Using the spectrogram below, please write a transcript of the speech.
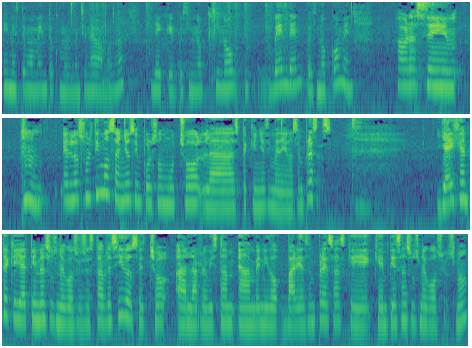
en este momento, como lo mencionábamos, ¿no? De que pues si no, si no venden, pues no comen. Ahora sí, en los últimos años se impulsó mucho las pequeñas y medianas empresas. Y hay gente que ya tiene sus negocios establecidos. De hecho, a la revista han venido varias empresas que, que empiezan sus negocios, ¿no?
